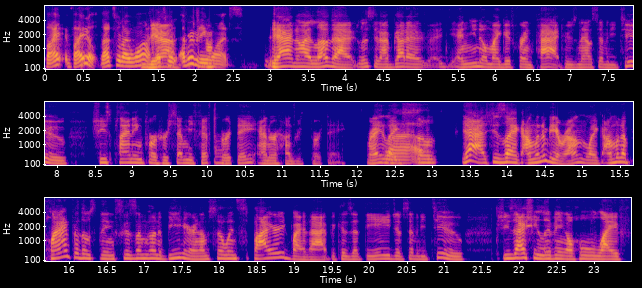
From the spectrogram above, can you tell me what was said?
vi- vital that's what i want yeah. that's what everybody wants yeah no i love that listen i've got a and you know my good friend pat who's now 72 she's planning for her 75th birthday and her 100th birthday right wow. like so yeah, she's like, I'm gonna be around. Like, I'm gonna plan for those things because I'm gonna be here. And I'm so inspired by that because at the age of 72, she's actually living a whole life,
